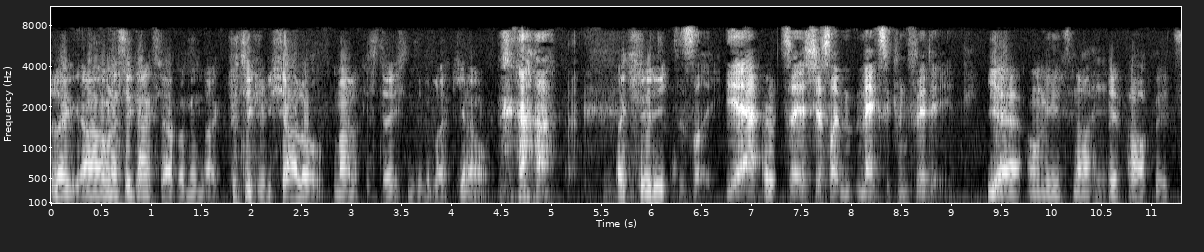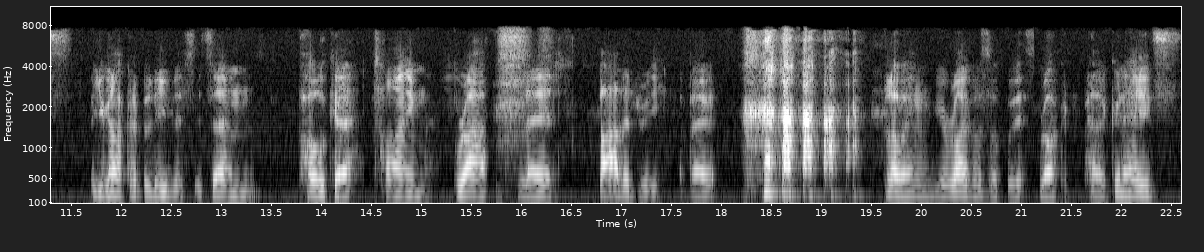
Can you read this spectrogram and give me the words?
like uh, when I say gangster rap, I mean like particularly shallow manifestations of it, like you know, like Fiddy. Just like, yeah, so it's just like Mexican fiddy. Yeah, only it's not hip hop. It's you're not going to believe this. It's um polka time brass-led balladry about blowing your rivals up with rocket propelled grenades,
